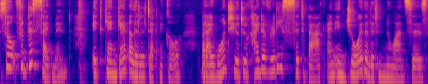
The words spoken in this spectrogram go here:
So, for this segment, it can get a little technical, but I want you to kind of really sit back and enjoy the little nuances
